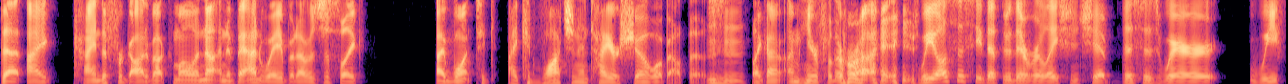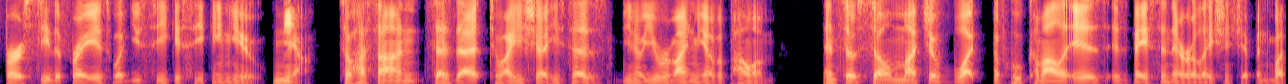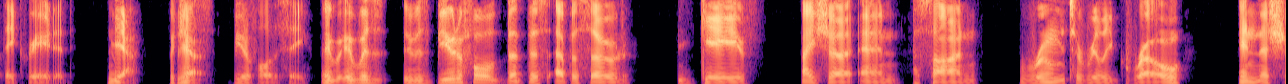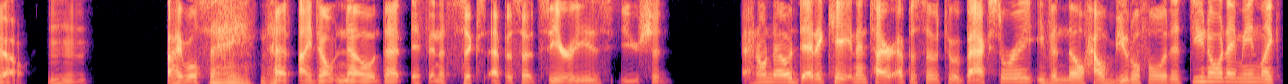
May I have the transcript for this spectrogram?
that I kind of forgot about Kamala. Not in a bad way, but I was just like, I want to. I could watch an entire show about this. Mhm. Like I, I'm here for the ride. We also see that through their relationship. This is where we first see the phrase "What you seek is seeking you." yeah, So Hasan says that to Aisha. He says, "You know, you remind me of a poem." And so, so much of what of who Kamala is is based in their relationship and what they created, yeah. which Yeah. is beautiful to see. It, it was it was beautiful that this episode gave Aisha and Hasan room to really grow in this show. hmm I will say that I don't know that if in a six episode series you should, I don't know, dedicate an entire episode to a backstory, even though how beautiful it is. Do you know what I mean? Like,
